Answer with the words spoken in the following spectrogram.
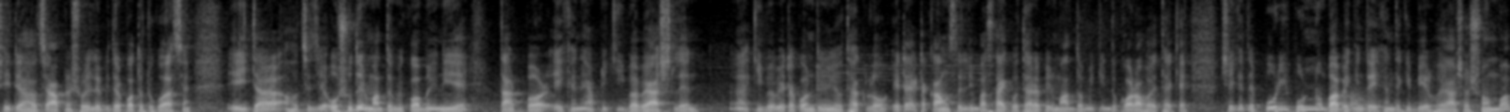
সেইটা হচ্ছে আপনার শরীরের ভিতরে কতটুকু আছে, এইটা হচ্ছে যে ওষুধের মাধ্যমে কমে নিয়ে তারপর এখানে আপনি কীভাবে আসলেন? কীভাবে এটা কন্টিনিউ থাকল, এটা একটা কাউন্সেলিং বা সাইকোথেরাপির মাধ্যমে কিন্তু করা হয়ে থাকে। সেক্ষেত্রে পরিপূর্ণভাবে কিন্তু এখান থেকে বের হয়ে আসা সম্ভব।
